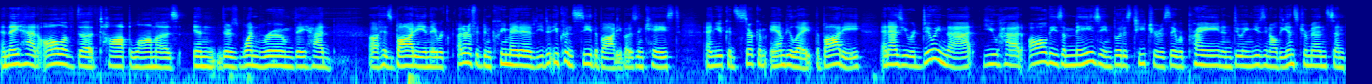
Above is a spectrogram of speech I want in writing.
and they had all of the top lamas in. There's one room they had uh, his body, and they were I don't know if it'd been cremated. You you couldn't see the body, but it was encased, and you could circumambulate the body. And as you were doing that, you had all these amazing Buddhist teachers. They were praying and doing using all the instruments. And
